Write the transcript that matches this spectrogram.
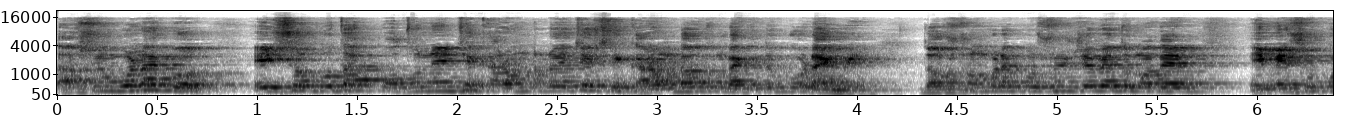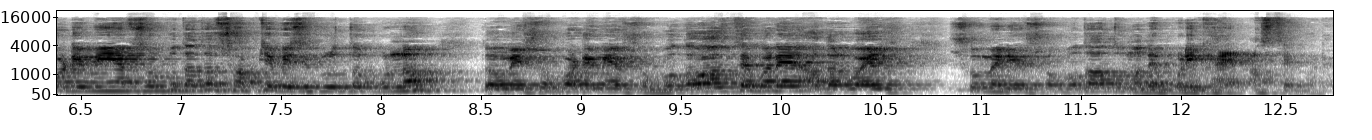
তার সঙ্গে বলে রাখব, এই সভ্যতার পতনের যে কারণটা রয়েছে, সেই কারণটাও তোমরা কিন্তু পড়ে রাখবে। দশ নম্বরের প্রশ্ন হিসেবে তোমাদের এই মেসোপটেমিয়া সভ্যতা তো সবচেয়ে বেশি গুরুত্বপূর্ণ। তো মেসোপটেমিয়া সভ্যতাও আসতে পারে আদারওয়াইজ সুমেরীয় সভ্যতাও তোমাদের পরীক্ষায় আসতে পারে।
